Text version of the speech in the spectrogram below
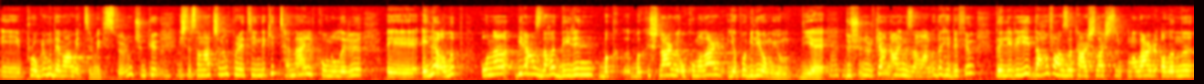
e, programı devam ettirmek istiyorum. Çünkü işte sanatçının pratiğindeki temel konuları e, ele alıp ona biraz daha derin bak bakışlar ve okumalar yapabiliyor muyum diye düşünürken aynı zamanda da hedefim galeriyi daha fazla karşılaştırmalar alanı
